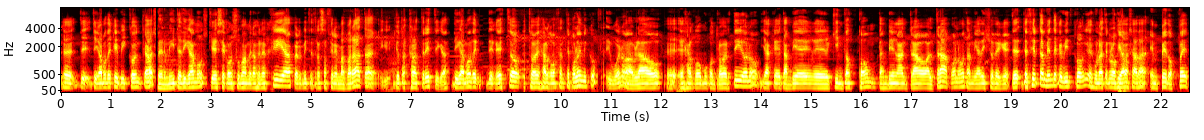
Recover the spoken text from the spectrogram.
eh, digamos, de que Bitcoin Cash permite, digamos, que se consuma menos energía, permite transacciones más baratas y, otras características. Digamos de, que esto, esto es algo bastante polémico y bueno, ha hablado, es algo muy controvertido, ¿no? Ya que también el King.com también ha entrado al trapo, ¿no? También ha dicho de que, decir también de que Bitcoin es una tecnología basada en P2P,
